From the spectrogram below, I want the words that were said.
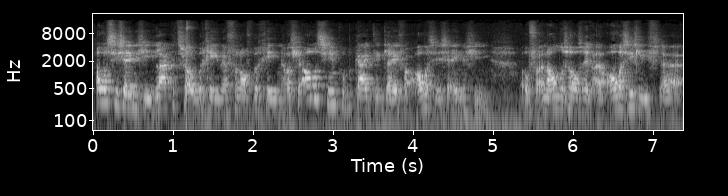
Alles is energie, laat ik het zo beginnen, vanaf begin. Als je alles simpel bekijkt in het leven, alles is energie. Of een ander zal zeggen, alles is liefde,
